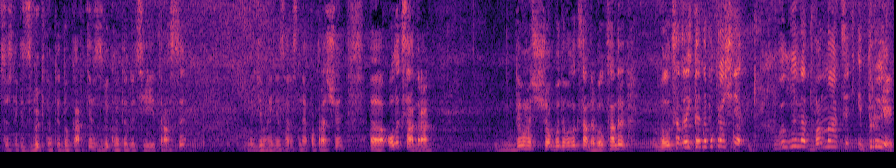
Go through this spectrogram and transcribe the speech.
все ж таки звикнути до картів, звикнути до цієї траси. Євгенія зараз не покращує. Е, Олександра. Дивимося, що буде в Олександра. В Олександра, в Олександра йде на покращення. Хвилина 12 і 3.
